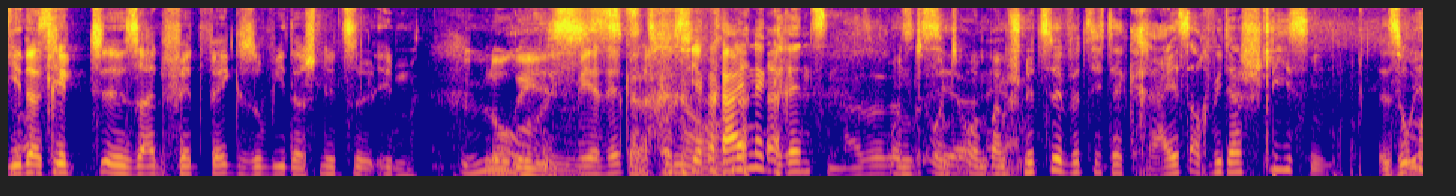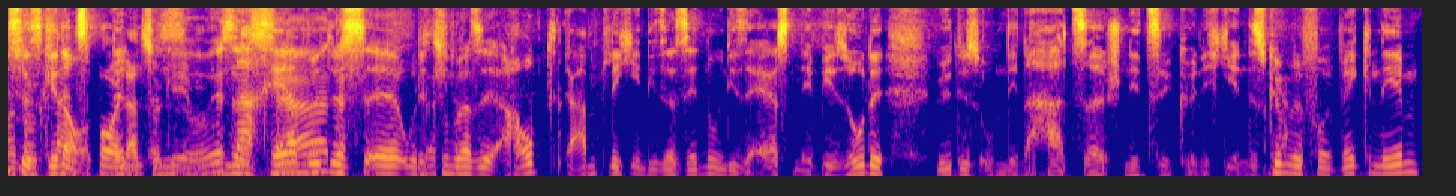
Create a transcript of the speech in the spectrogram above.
Jeder kriegt äh, sein Fett weg, so wie das Schnitzel im Loris. Wir setzen uns hier genau. keine Grenzen. Also Und, und, hier, und beim. Schnitzel wird sich der Kreis auch wieder schließen. So Um ist so es, genau. Spoiler Denn zu geben. So ist es, Nachher ja, wird es, äh, oder beziehungsweise hauptamtlich in dieser Sendung, in dieser ersten Episode, wird es um den Harzer Schnitzelkönig gehen. Das können wir vorwegnehmen.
